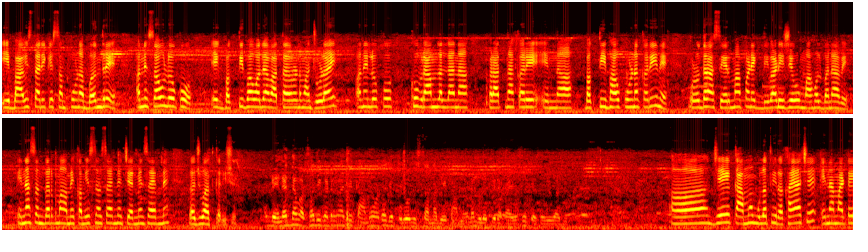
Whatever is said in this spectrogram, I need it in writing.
એ બાવીસ તારીખે સંપૂર્ણ બંધ રહે અને સૌ લોકો એક ભક્તિભાવવાળા વાતાવરણમાં જોડાય અને લોકો ખૂબ રામલલ્લાના પ્રાર્થના કરે એમના ભક્તિભાવ પૂર્ણ કરીને વડોદરા શહેરમાં પણ એક દિવાળી જેવો માહોલ બનાવે. એના સંદર્ભમાં અમે કમિશનર સાહેબને ચેરમેન સાહેબને રજૂઆત કરી છે. ડ્રેનેજના વરસાદી ગટરના જે કામો હતા જે પૂર્વ વિસ્તારના બે કામો એને મુલતવી રખાય શું કહેશો જે કામો મુલતવી રખાયા છે એના માટે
